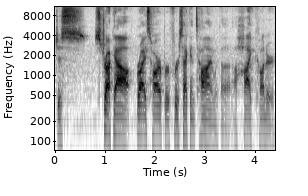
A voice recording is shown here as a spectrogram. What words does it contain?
just struck out Bryce Harper for a second time with a, a high cutter,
